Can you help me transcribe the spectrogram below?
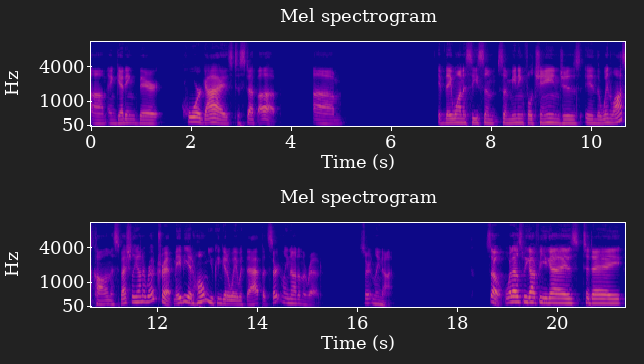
um, and getting their core guys to step up. Um, if they want to see some some meaningful changes in the win loss column, especially on a road trip. Maybe at home you can get away with that, but certainly not on the road. Certainly not. So, what else we got for you guys today?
